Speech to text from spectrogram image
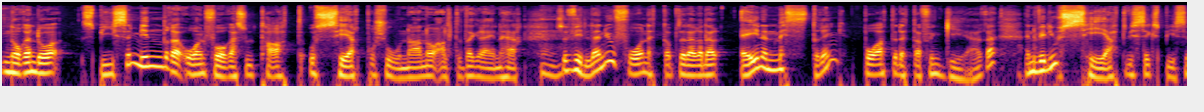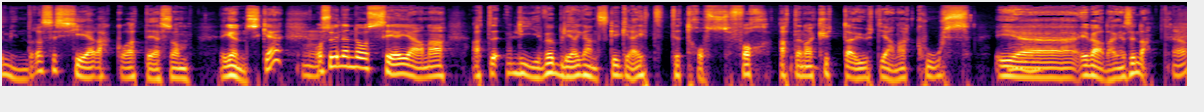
Når en da spiser mindre og en får resultat og ser porsjonene og alt dette greiene her, Mm. så vil en jo få nettopp det der, der en, en mestring på at dette fungerer. En vil jo se at hvis jeg spiser mindre, så skjer akkurat det som jeg ønsker. Mm. Og så vil en da se gjerne at livet blir ganske greit til tross for at en har kutta ut gjerne kos i, eh, i hverdagen sin. da. Ja.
